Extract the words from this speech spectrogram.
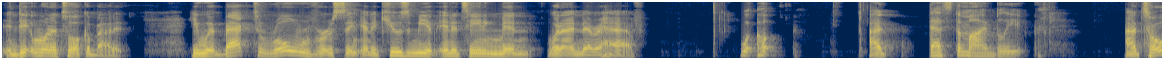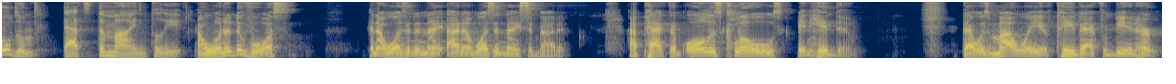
and didn't want to talk about it. He went back to role reversing and accusing me of entertaining men when I never have. Well, oh, I That's the mind bleep. I told him That's the mind bleep. I want a divorce, and I wasn't a ni- and I wasn't nice about it. I packed up all his clothes and hid them. That was my way of payback for being hurt.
